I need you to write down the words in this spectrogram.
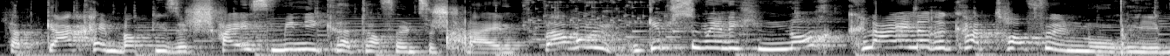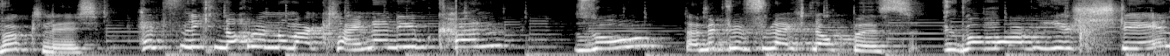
Ich habe gar keinen Bock, diese scheiß Mini-Kartoffeln zu schneiden. Warum gibst du mir nicht noch kleinere Kartoffeln, Mori? Wirklich. Hättest du nicht noch eine Nummer kleiner nehmen können? So? Damit wir vielleicht noch bis übermorgen hier stehen?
